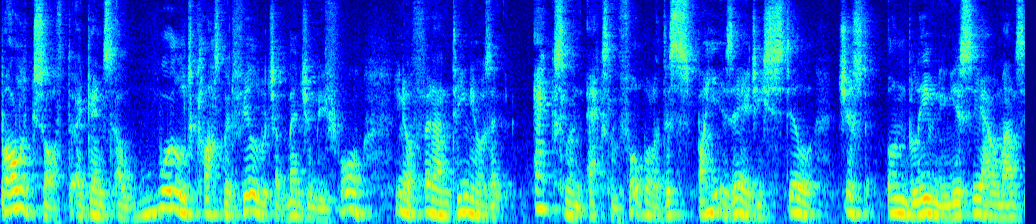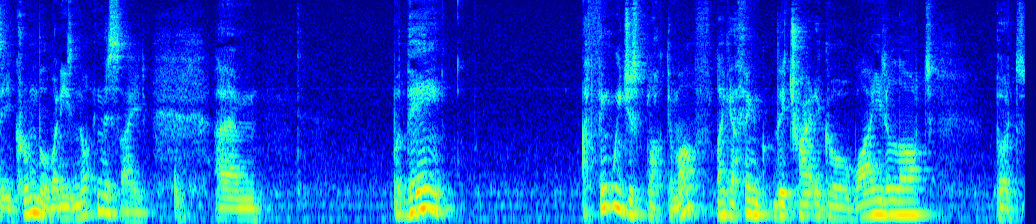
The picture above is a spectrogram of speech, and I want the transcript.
bollocks off against a world-class midfield, which I've mentioned before. You know, Fernandinho is an excellent, excellent footballer. Despite his age, he's still just unbelievable. And you see how Man City crumble when he's not in the side. Um, but they, I think we just blocked them off. Like, I think they tried to go wide a lot, but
